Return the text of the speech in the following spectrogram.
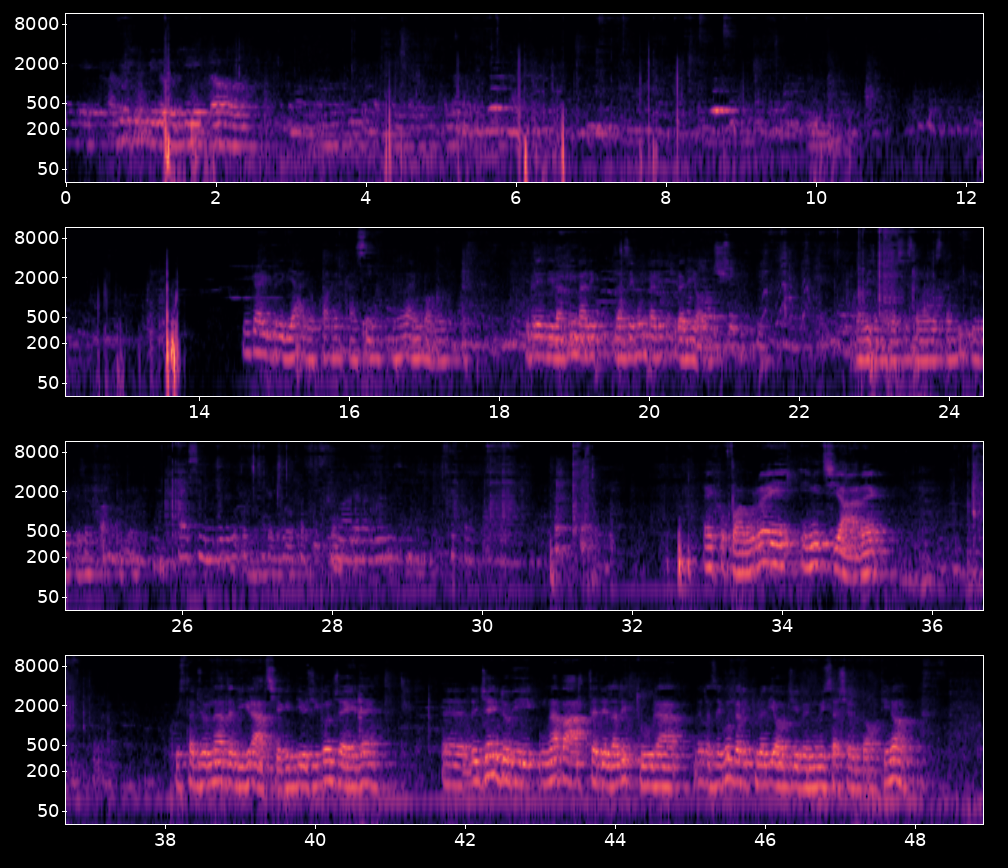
che farlo subito così dopo. Mica il breviario qua per caso, sì. ne vai un po'. Ti prendi la prima, la seconda lettura di oggi. Ma bisogna sistemare questa Bibbia perché si è fatta. Eh sì, mi potevo dire, devo far sistemare la Ecco qua, vorrei iniziare questa giornata di grazia che Dio ci concede eh, leggendovi una parte della lettura, della seconda lettura di oggi per noi sacerdoti, no?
